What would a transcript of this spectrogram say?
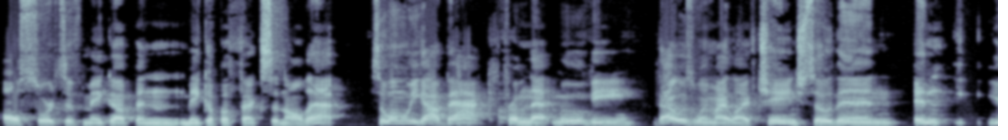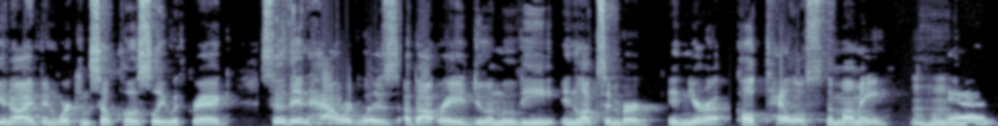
all sorts of makeup and makeup effects and all that. So when we got back from that movie, that was when my life changed. So then, and you know, I'd been working so closely with Greg. So then Howard was about ready to do a movie in Luxembourg in Europe called Tale of the Mummy. Mm-hmm. And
